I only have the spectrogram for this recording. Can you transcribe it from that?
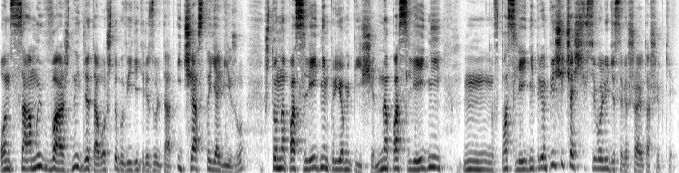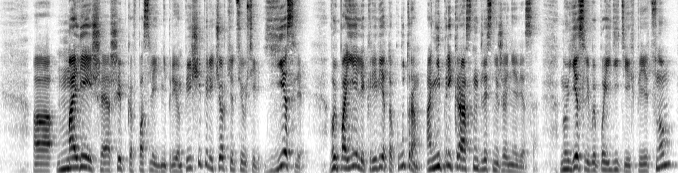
Он самый важный для того, чтобы видеть результат. И часто я вижу, что на последнем приеме пищи, на последний, в последний прием пищи чаще всего люди совершают ошибки. Э, малейшая ошибка в последний прием пищи перечеркивает все усилия. Если вы поели креветок утром, они прекрасны для снижения веса. Но если вы поедите их перед сном,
